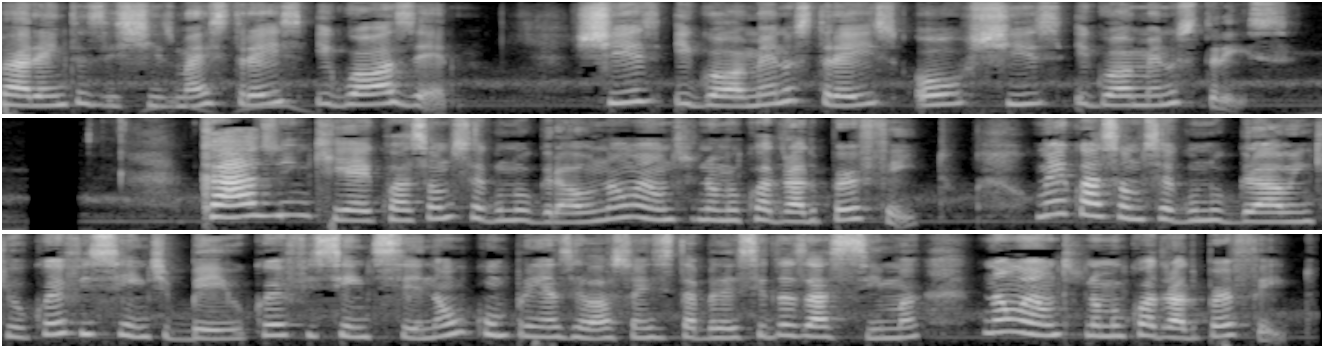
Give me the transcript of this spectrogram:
parênteses x mais 3 igual a zero. x igual a menos 3 ou x igual a menos 3. Caso em que a equação do segundo grau não é um trinômio quadrado perfeito. Uma equação do segundo grau em que o coeficiente b e o coeficiente c não cumprem as relações estabelecidas acima não é um trinômio quadrado perfeito.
